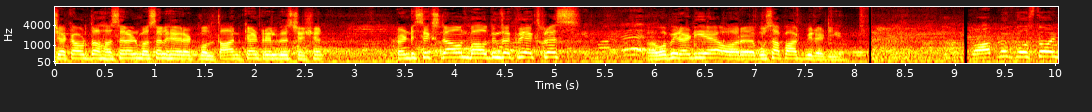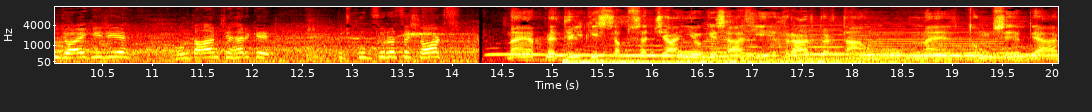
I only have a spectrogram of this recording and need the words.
check out the hustle and bustle here at Multan Kent railway station. 26 down Bahauddin Zakaria express वो भी रेडी है और मूसा पार्क भी रेडी है. तो आप लोग दोस्तों एंजॉय कीजिए मुल्तान शहर के कुछ खूबसूरत से शॉट्स मैं अपने दिल की सब सच्चाइयों के साथ ये इकरार करता हूँ मैं तुमसे प्यार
